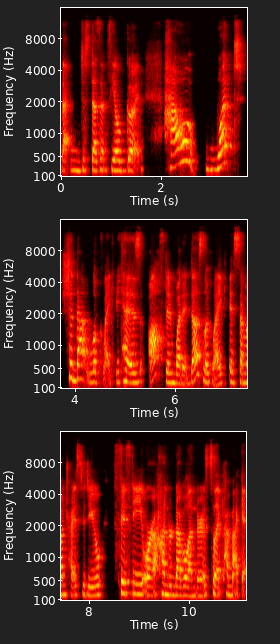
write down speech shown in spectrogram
that just doesn't feel good how what should that look like because often what it does look like is someone tries to do 50 or 100 double unders to like come back in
